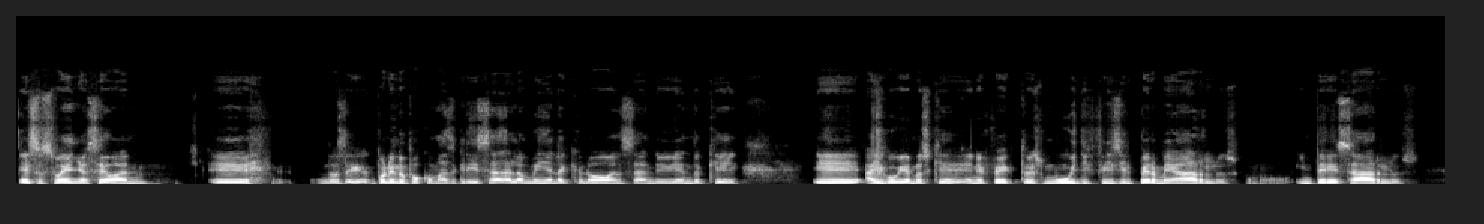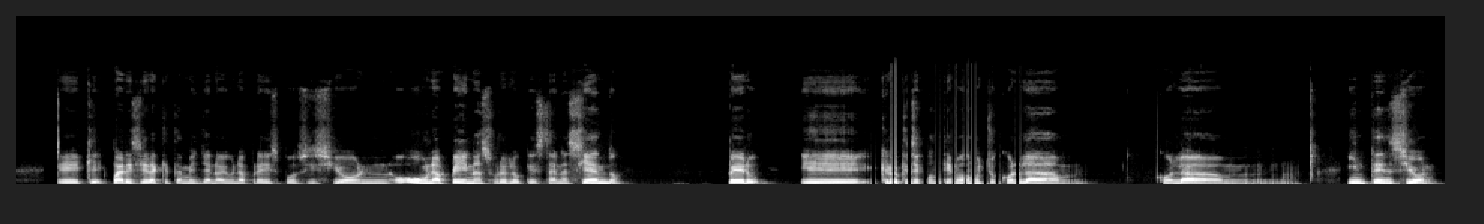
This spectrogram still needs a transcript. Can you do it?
Esos sueños se van, eh, no sé, poniendo un poco más grisa a la medida en la que uno va avanzando y viendo que eh, hay gobiernos que en efecto es muy difícil permearlos, como interesarlos, eh, que pareciera que también ya no hay una predisposición o, una pena sobre lo que están haciendo, pero eh, creo que se continúa mucho con la, con la mm, intención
